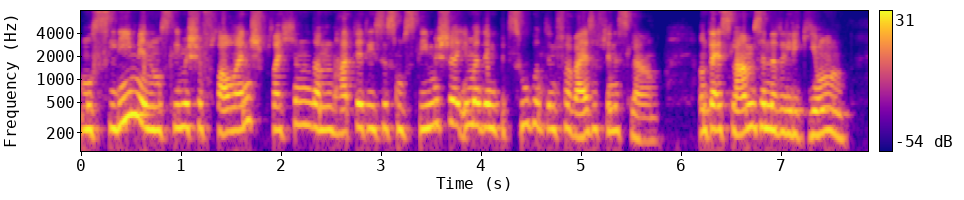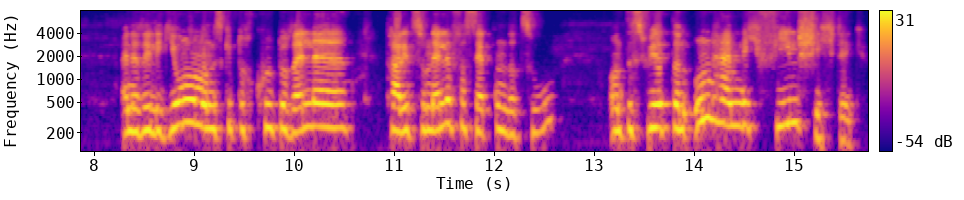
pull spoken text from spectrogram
Muslimin, muslimische Frauen sprechen, dann hat ja dieses Muslimische immer den Bezug und den Verweis auf den Islam. Und der Islam ist eine Religion. Eine Religion und es gibt auch kulturelle, traditionelle Facetten dazu. Und das wird dann unheimlich vielschichtig.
